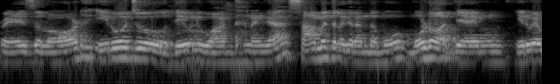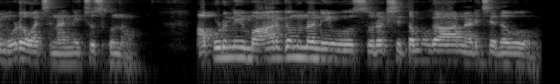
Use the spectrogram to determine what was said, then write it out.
ప్రేజ్ లార్డ్ ఈరోజు దేవుని వాగ్దానంగా సామెతల గ్రంథము మూడో అధ్యాయము ఇరవై మూడో వచనాన్ని చూసుకుందాం. అప్పుడు నీ మార్గమున నీవు సురక్షితముగా నడిచెదవు.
